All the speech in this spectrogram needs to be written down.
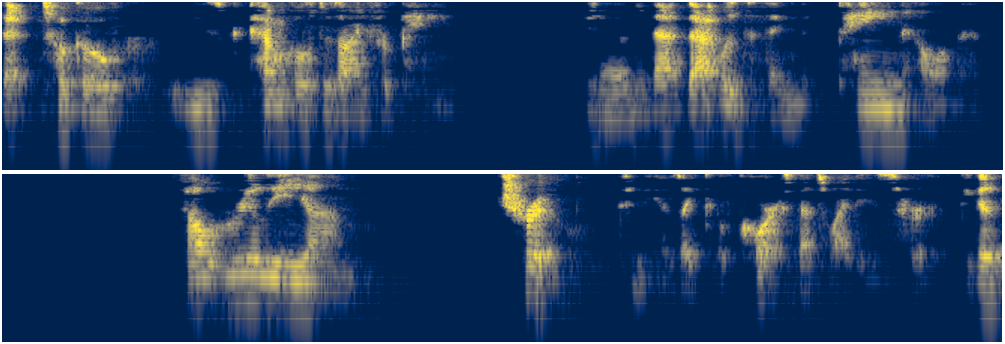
that took over these chemicals designed for pain, you know, I mean that that was the thing, the pain element felt really um, true to me. It was like, of course, that's why these hurt because,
